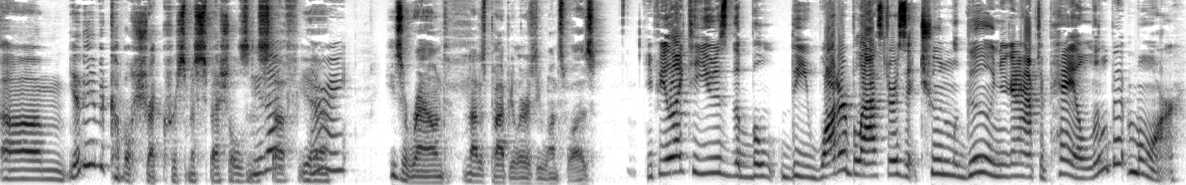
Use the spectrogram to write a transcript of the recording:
Um, yeah, they have a couple Shrek Christmas specials and stuff. Yeah, All right. he's around, not as popular as he once was. If you like to use the bl- the water blasters at Toon Lagoon, you're going to have to pay a little bit more.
